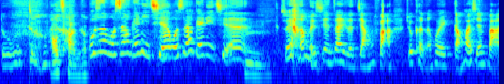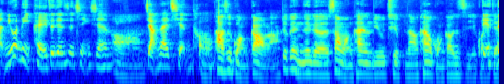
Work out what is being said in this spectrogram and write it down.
嘟嘟，好惨啊！不是，我是要给你钱，我是要给你钱。嗯，所以他们现在的讲法就可能会赶快先把你有理赔这件事情先讲在前头，嗯、怕是广告啦，就跟你那个上网看 YouTube，然后看到广告就直接关掉。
